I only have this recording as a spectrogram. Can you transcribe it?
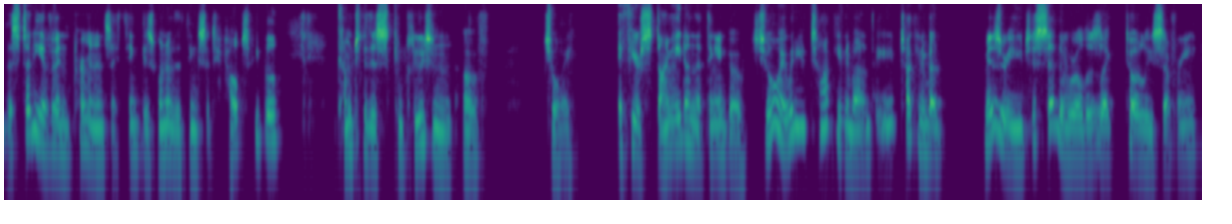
the study of impermanence, I think, is one of the things that helps people come to this conclusion of joy. If you're stymied on that thing and go, Joy, what are you talking about? You're talking about misery. You just said the world is like totally suffering.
